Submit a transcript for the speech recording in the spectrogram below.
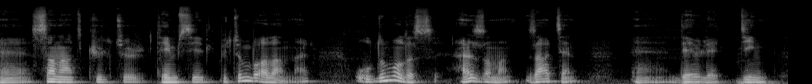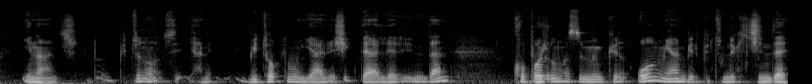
e, sanat, kültür, temsil, bütün bu alanlar oldum olası her zaman zaten e, devlet, din, inanç, bütün o yani bir toplumun yerleşik değerlerinden koparılması mümkün olmayan bir bütünlük içinde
